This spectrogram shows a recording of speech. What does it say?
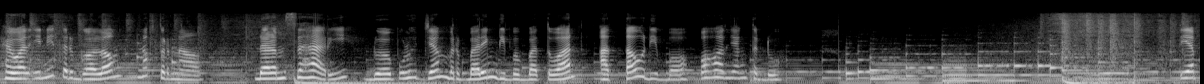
Hewan ini tergolong nokturnal. Dalam sehari, 20 jam berbaring di bebatuan atau di bawah pohon yang teduh. Tiap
